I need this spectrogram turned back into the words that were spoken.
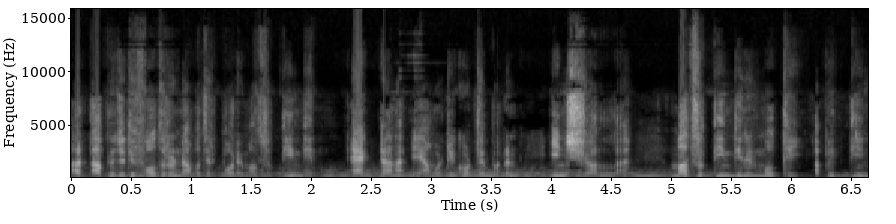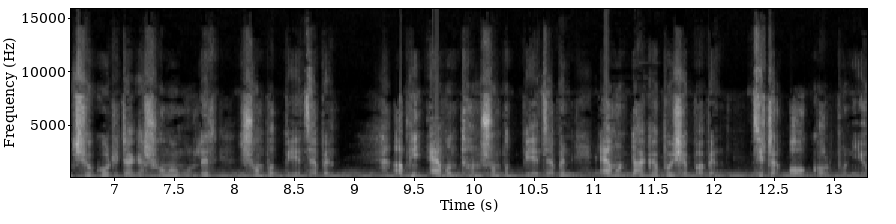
আর আপনি যদি ফজরের নামাজের পরে মাত্র তিন দিন এক টানা এই আমলটি করতে পারেন, ইনশাআল্লাহ। মাত্র তিন দিনের মধ্যেই আপনি তিনশো কোটি টাকা সমমূল্যের সম্পদ পেয়ে যাবেন। আপনি এমন ধন সম্পদ পেয়ে যাবেন, এমন টাকা পয়সা পাবেন, যেটা অকল্পনীয়।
